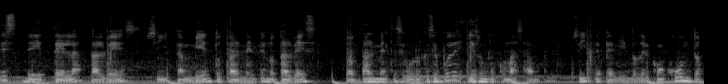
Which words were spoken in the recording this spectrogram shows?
es de tela, tal vez, sí, también, totalmente, no tal vez, totalmente seguro que se puede y es un poco más amplio, sí, dependiendo del conjunto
